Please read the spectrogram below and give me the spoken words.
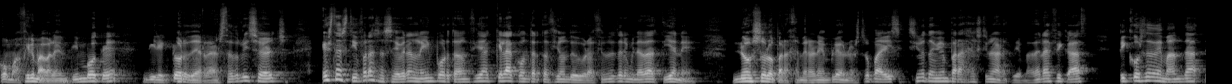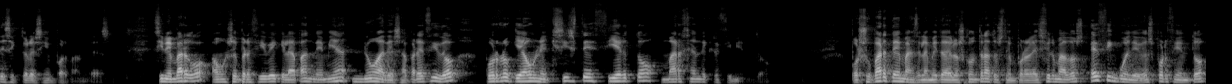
Como afirma Valentín Bote, director de Randstad Research, estas cifras aseveran la importancia que la contratación de duración determinada tiene, no solo para generar empleo en nuestro país, sino también para gestionar de manera eficaz picos de demanda de sectores importantes. Sin embargo, aún se percibe que la pandemia no ha desaparecido, por lo que aún existe cierto margen de crecimiento. Por su parte, más de la mitad de los contratos temporales firmados, el 52%,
